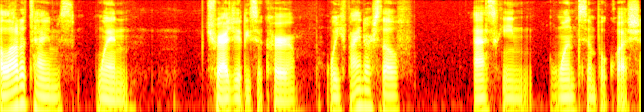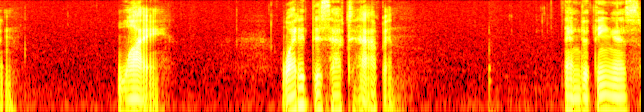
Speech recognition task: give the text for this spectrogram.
A lot of times when tragedies occur, we find ourselves asking one simple question Why? Why did this have to happen? And the thing is,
